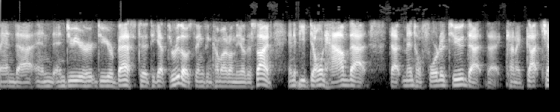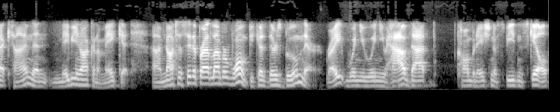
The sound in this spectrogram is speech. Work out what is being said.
and uh, and and do your do your best to, to get through those things and come out on the other side. And if you don't have that that mental fortitude, that that kind of gut check time, then maybe you're not going to make it. Um, not to say that Brad Lambert won't, because there's boom there, right? When you when you have that combination of speed and skill,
